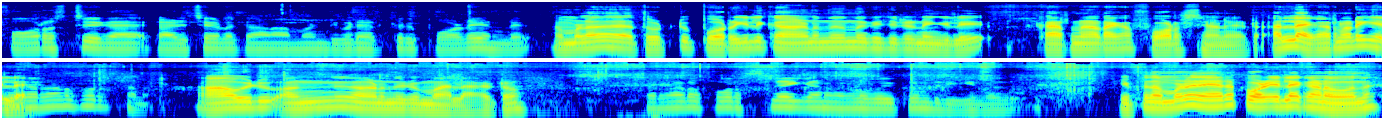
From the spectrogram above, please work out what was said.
ഫോറസ്റ്റ് കാഴ്ചകൾ കാണാൻ വേണ്ടി ഇവിടെ അടുത്തൊരു പുഴയുണ്ട്. നമ്മളെ തൊട്ട് പുറകിൽ കാണുന്നതെന്ന് വെച്ചിട്ടുണ്ടെങ്കിൽ കർണാടക ഫോറസ്റ്റ് ആണ് കേട്ടോ. അല്ലേ? കർണാടകയല്ലേ? കർണാടക ഫോറസ്റ്റ് ആണ്. ആ ഒരു അങ്ങ് കാണുന്നൊരു മല കേട്ടോ. കർണാടക ഫോറസ്റ്റിലേക്കാണ് നമ്മൾ പോയിക്കൊണ്ടിരിക്കുന്നത്. ഇപ്പം നമ്മൾ നേരെ പുഴയിലേക്കാണ് പോകുന്നത്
